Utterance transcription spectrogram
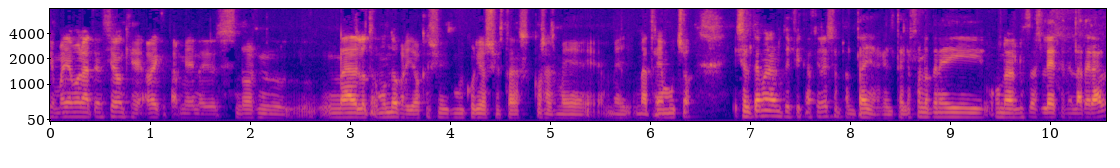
que me ha llamado la atención, que, a ver, que también es, no es nada del otro mundo, pero yo que soy muy curioso, estas cosas me, me, atraen mucho, es el tema de las notificaciones en pantalla, que el teléfono tenéis unas luces LED en el lateral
